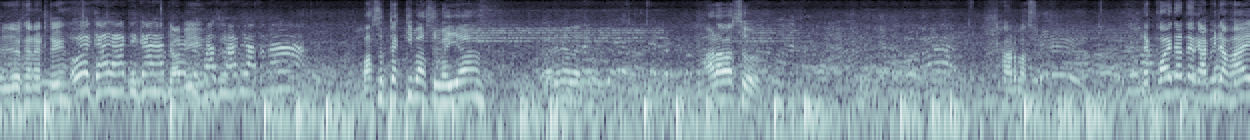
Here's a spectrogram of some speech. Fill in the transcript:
এই যে এখানে একটি বাছুরটা কি বাছুর ভাইয়া? আড়া বাছুর ষাট বাছুর এটা কয় দাঁতের গাভিটা ভাই?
